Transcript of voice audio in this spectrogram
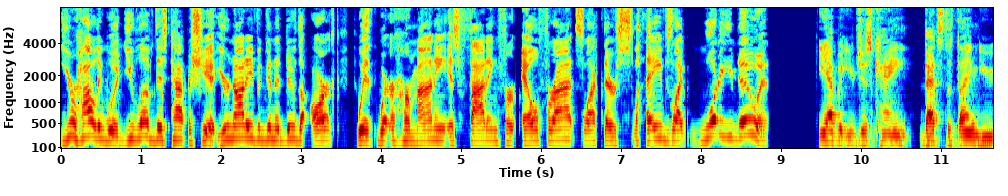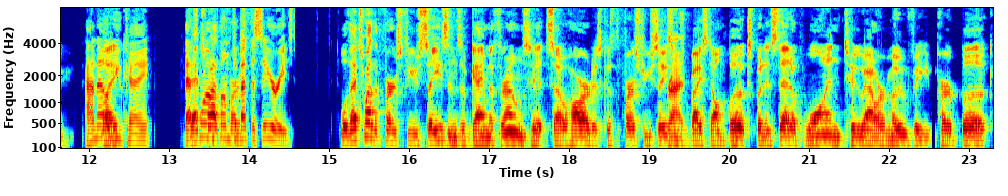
you're Hollywood? You love this type of shit. You're not even gonna do the arc with where Hermione is fighting for elf rights like they're slaves. Like, what are you doing? Yeah, but you just can't. That's the thing. You I know you can't. That's, that's why why I'm pumped first- about the series. Well, that's why the first few seasons of Game of Thrones hit so hard, is because the first few seasons Right. are based on books, but instead of one two hour movie per book,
